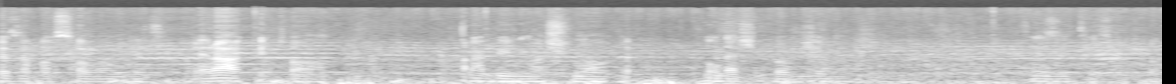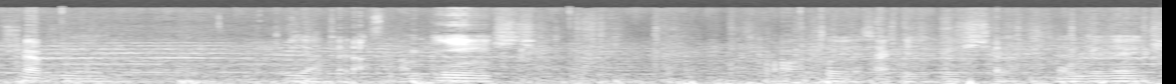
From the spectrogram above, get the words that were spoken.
Jeszcze zapasową, więc nie rakiet, to karabin maszynowy. Nie da się go wziąć. Język jest potrzebny. Ja teraz mam iść. O, tu jest jakieś wyjście. Tędy wyjść.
